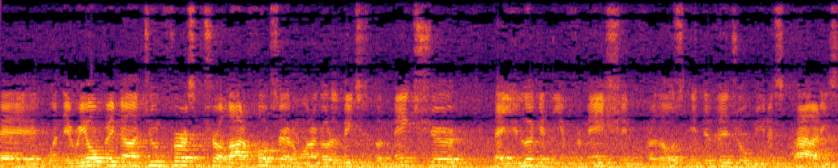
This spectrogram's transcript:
uh, when they reopen uh, June first. I'm sure a lot of folks are going to want to go to the beaches, but make sure that you look at the information for those individual municipalities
